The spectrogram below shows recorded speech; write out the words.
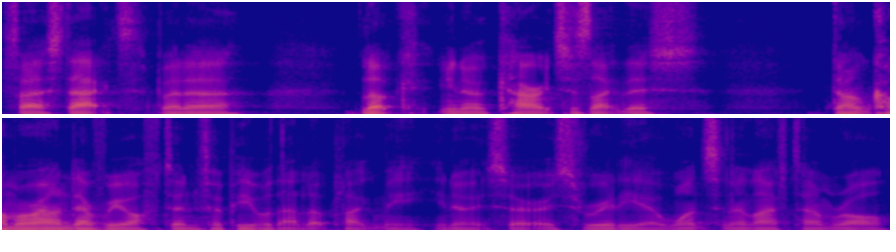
first act. But uh, look, you know, characters like this don't come around every often for people that look like me. You know, it's a, it's really a once in a lifetime role.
